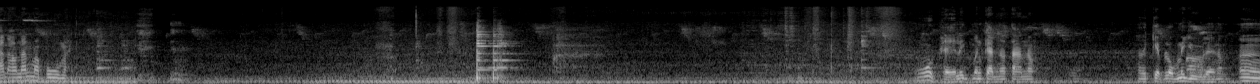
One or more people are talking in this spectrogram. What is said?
ตานเอานั้นมาปูมาโอ้แผลลึกเหมือนกันเนาะตาเนาะทำไมเก็บลมไม่อยู่เลยเนาะเออ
